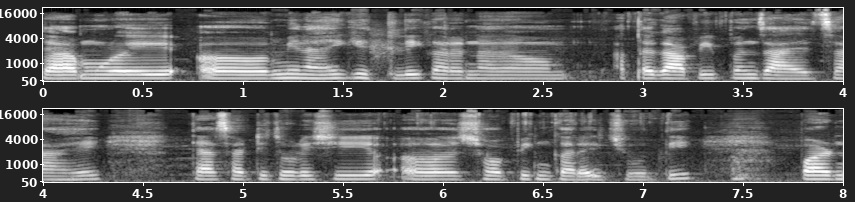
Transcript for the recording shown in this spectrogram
त्यामुळे मी नाही घेतली कारण आता गावी पण जायचं आहे. त्यासाठी थोडीशी शॉपिंग करायची होती. पण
